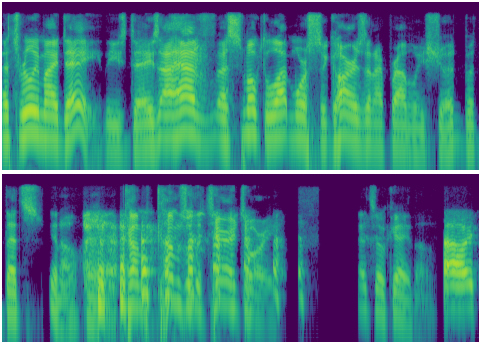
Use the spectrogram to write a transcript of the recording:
that's really my day these days. I have uh, smoked a lot more cigars than I probably should, but that's you know come, comes with the territory. That's okay though. Oh, it's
